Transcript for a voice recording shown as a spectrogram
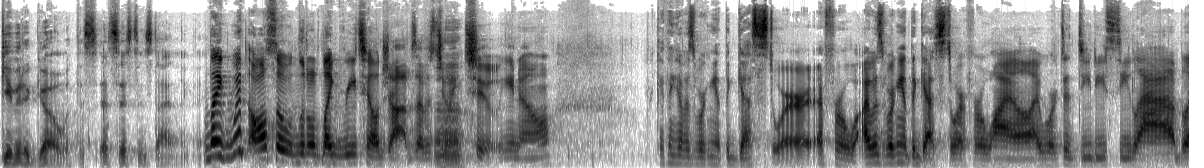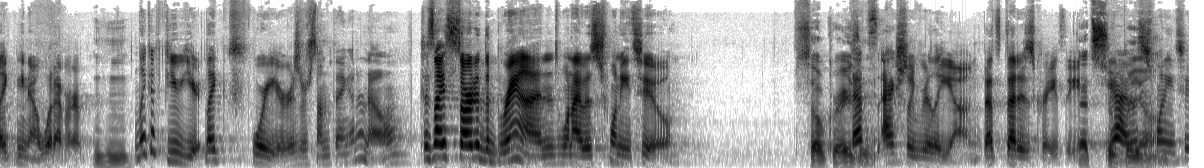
give it a go with this assistant styling thing? like with also little like retail jobs I was doing Uh-huh. too, you know. Like I think I was working at the Guess store for a while. I was working at the Guess store for a while. I worked at DDC Lab, like you know whatever. Mm-hmm. Like a few years, like four years or something. I don't know. Because I started the brand when I was 22. So crazy. That's actually really young. That's that is crazy. That's Yeah, I super was young. 22.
